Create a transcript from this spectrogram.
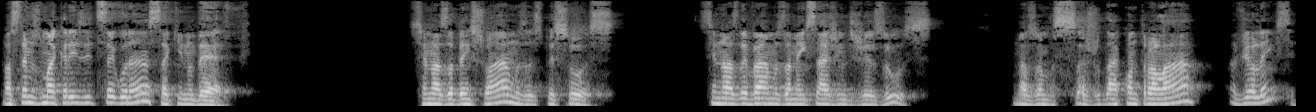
Nós temos uma crise de segurança aqui no DF. Se nós abençoarmos as pessoas, se nós levarmos a mensagem de Jesus, nós vamos ajudar a controlar a violência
